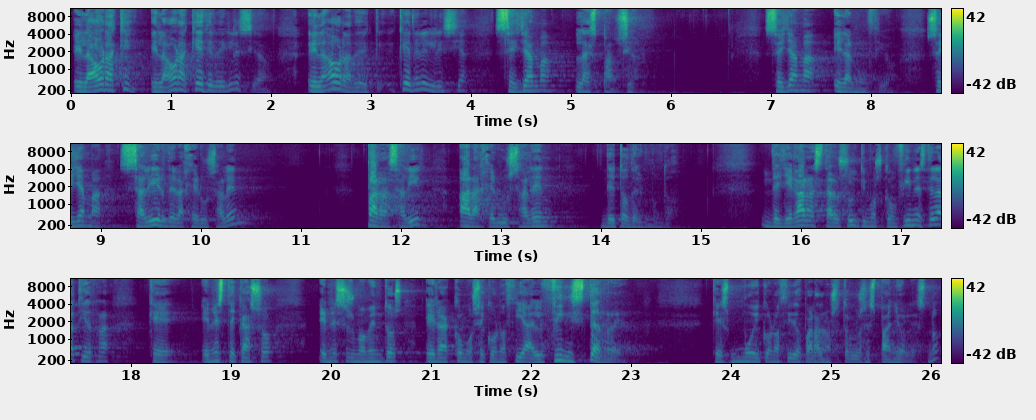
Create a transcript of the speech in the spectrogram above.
El ahora qué, el ahora qué de la iglesia, el ahora de qué de la iglesia se llama la expansión. Se llama el anuncio, se llama salir de la Jerusalén para salir a la Jerusalén de todo el mundo, de llegar hasta los últimos confines de la tierra, que en este caso, en esos momentos, era como se conocía el Finisterre, que es muy conocido para nosotros los españoles, ¿no?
